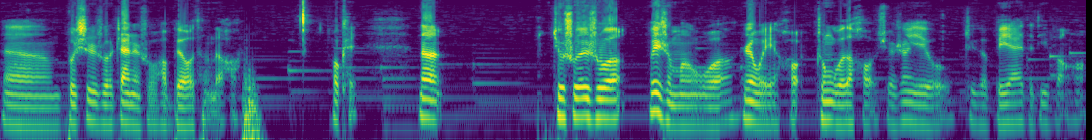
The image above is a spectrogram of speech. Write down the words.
嗯，不是说站着说话不腰疼的哈。OK，那就说一说为什么我认为好中国的好学生也有这个悲哀的地方哈。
